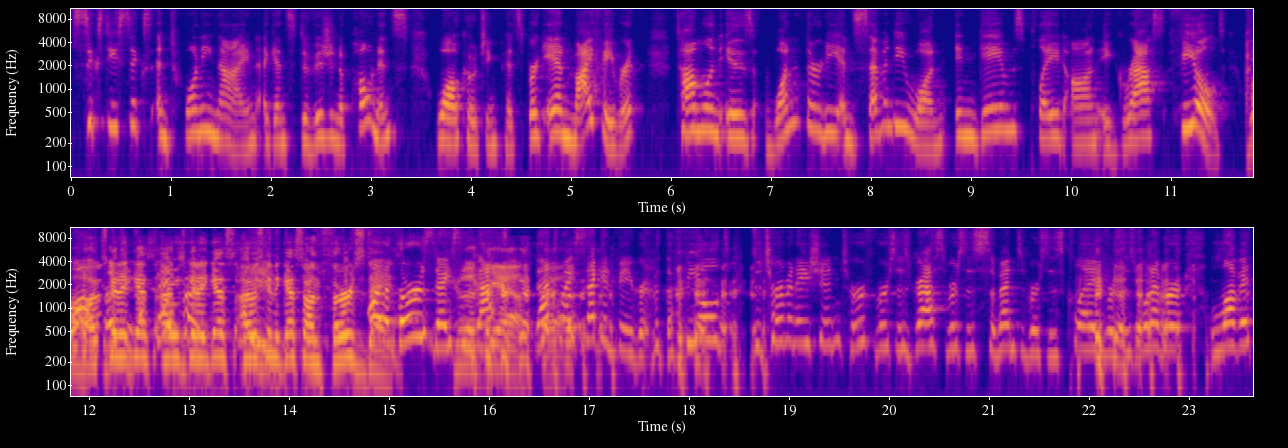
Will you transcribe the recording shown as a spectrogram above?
66 and 29 against division opponents while coaching Pittsburgh. And my favorite, Tomlin is 130 and 71 in games played on a grass field. Oh, I was gonna guess. I was gonna guess. I was gonna guess on Thursday. On a Thursday, see that's yeah. that's my second favorite. But the field determination, turf versus grass versus cement versus clay versus whatever, love it.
